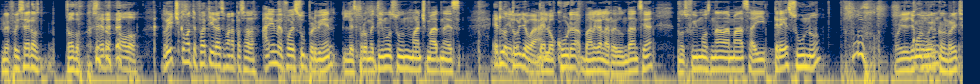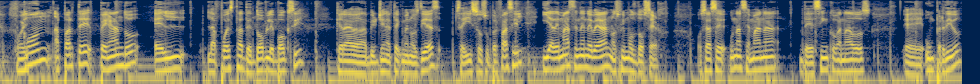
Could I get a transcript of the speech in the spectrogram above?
Me fui cero todo. Cero todo. Rich, ¿cómo te fue a ti la semana pasada? A mí me fue súper bien. Les prometimos un March Madness. Es lo de, tuyo, ¿va? De locura, valga la redundancia. Nos fuimos nada más ahí 3-1. Oye, yo Con me voy a ir con Rich. Hoy. Con, aparte, pegando el, la apuesta de doble boxy, que era Virginia Tech menos 10. Se hizo súper fácil. Y además en NBA nos fuimos 2-0. O sea, hace una semana de 5 ganados, eh, un perdido.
